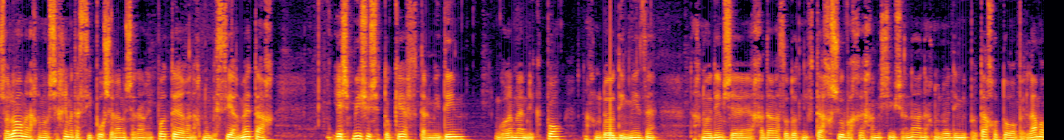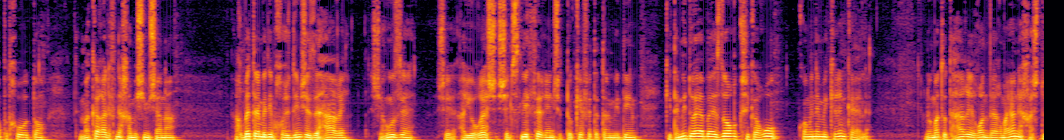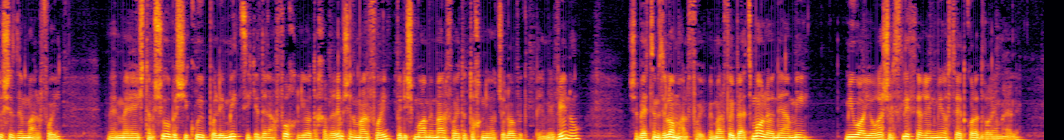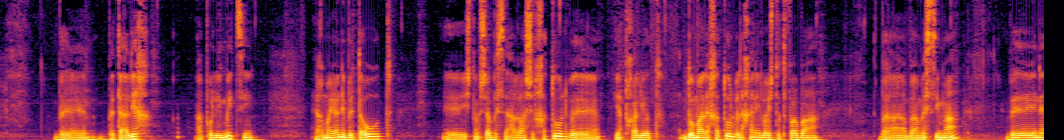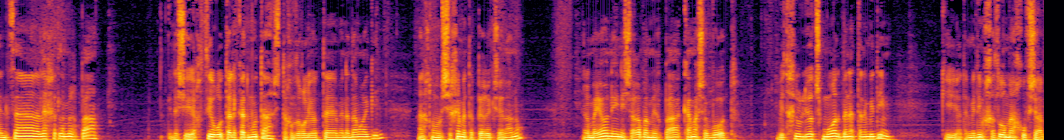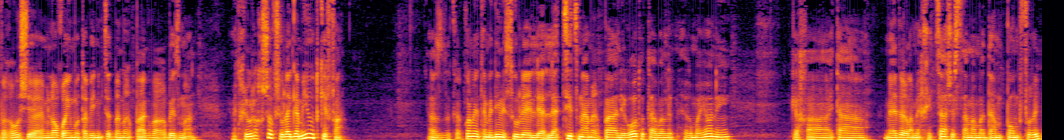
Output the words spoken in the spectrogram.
שלום, אנחנו ממשיכים את הסיפור שלנו של הארי פוטר, אנחנו בשיא המתח. יש מישהו שתוקף תלמידים, גורם להם לקפוא, אנחנו לא יודעים מי זה. אנחנו יודעים שחדר הסודות נפתח שוב אחרי 50 שנה, אנחנו לא יודעים מי פתח אותו ולמה פתחו אותו, ומה קרה לפני 50 שנה. הרבה תלמידים חושדים שזה הארי, שהוא זה שהיורש של סלית'רין שתוקף את התלמידים, כי תמיד הוא היה באזור כשקרו כל מיני מקרים כאלה. לעומת זאת, הארי, רון והרמיוני חשדו שזה מאלפוי, והם אה, השתמשו בשיקוי פולימיצי כדי להפוך להיות החברים של מאלפוי ולשמוע ממאלפוי את התוכניות שלו, והם הבינו שבעצם זה לא מאלפוי, ומאלפוי בעצמו לא יודע מי, מי הוא היורש של סלית'רין, מי עושה את כל הדברים האלה. בתהליך הפולימיצי, הרמיוני בטעות אה, השתמשה בסערה של חתול והיא הפכה להיות דומה לחתול ולכן היא לא השתתפה ב, במשימה ונאלצה ללכת למרפאה כדי שיחזירו אותה לקדמותה, שתחזור להיות אה, בן אדם רגיל. אנחנו ממשיכים את הפרק שלנו. הרמיוני נשארה במרפאה כמה שבועות והתחילו להיות שמועות בין התלמידים כי התלמידים חזרו מהחופשה וראו שהם לא רואים אותה והיא נמצאת במרפאה כבר הרבה זמן. הם התחילו לחשוב שאולי גם היא הותקפה. אז כל מיני תלמידים ניסו להציץ מהמרפאה לראות אותה, אבל הרמיוני ככה הייתה מעבר למחיצה ששמה מדאם פומפרי,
